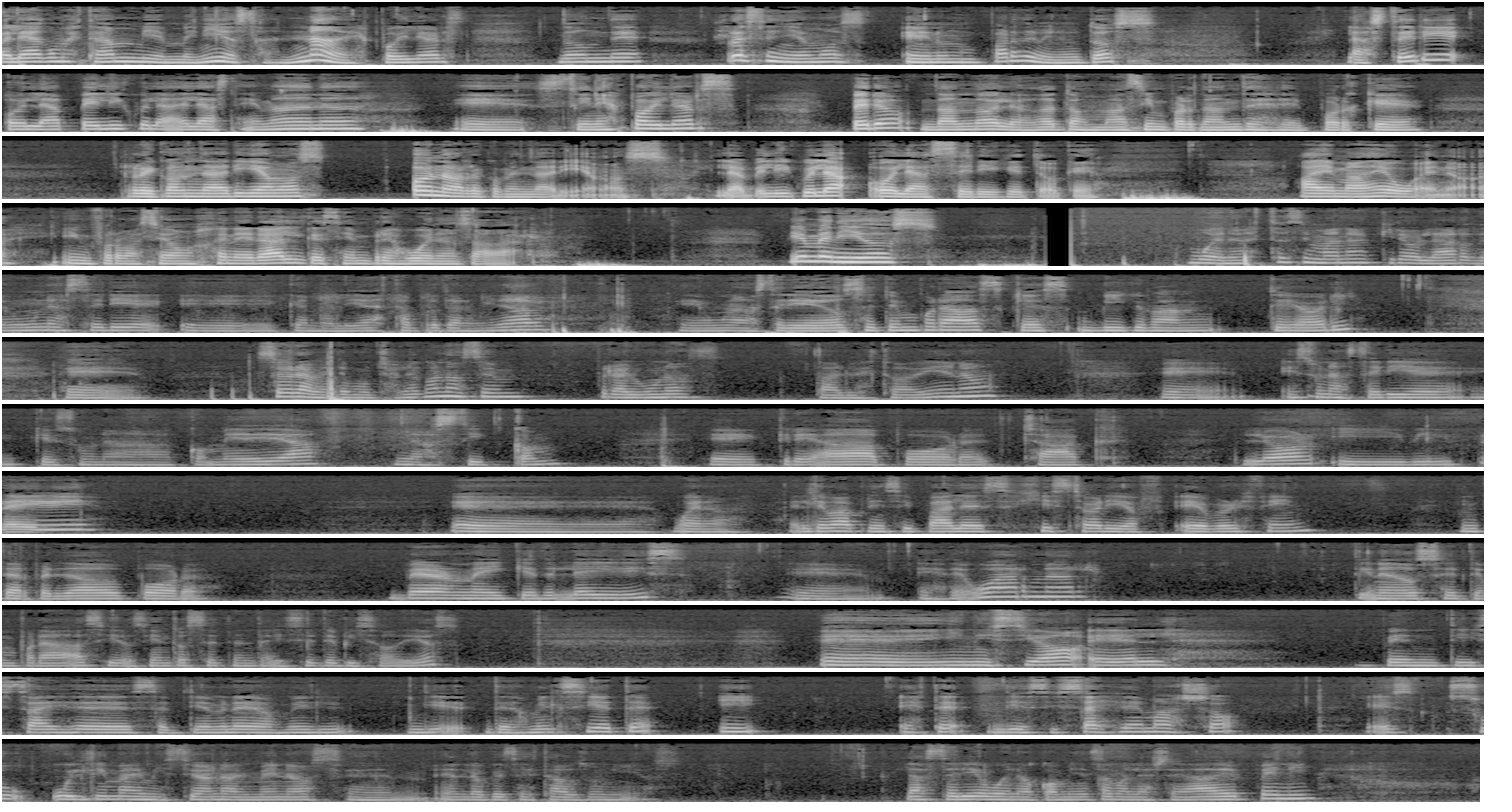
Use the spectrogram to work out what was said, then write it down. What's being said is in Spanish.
Hola, ¿cómo están? Bienvenidos a Nada Spoilers, donde reseñamos en un par de minutos la serie o la película de la semana, eh, sin spoilers, pero dando los datos más importantes de por qué recomendaríamos o no recomendaríamos la película o la serie que toque. Además de, bueno, información general que siempre es bueno saber. Bienvenidos. Bueno, esta semana quiero hablar de una serie eh, que en realidad está por terminar, eh, una serie de 12 temporadas que es Big Bang Theory. Eh, seguramente muchos la conocen, pero algunos tal vez todavía no. es una serie que es una comedia, una sitcom, creada por Chuck Lord y Bill Brady. bueno, el tema principal es History of Everything, interpretado por Bare Naked Ladies. Eh, es de Warner. Tiene 12 temporadas y 277 episodios. Eh, inició el 26 de septiembre de, 2007 y este 16 de mayo es su última emisión, al menos en lo que es Estados Unidos. La serie, bueno, comienza con la llegada de Penny,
